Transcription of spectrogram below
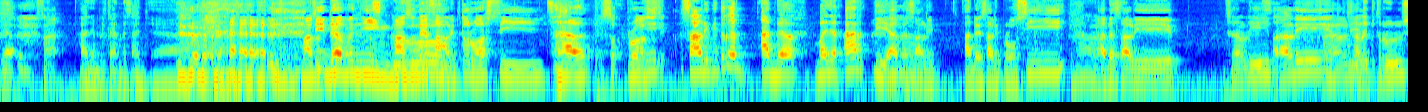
Ya Sa- hanya bercanda saja Maksud- tidak menyinggung Maksudnya salib tuh Rossi. Sal- So, i- Rossi. salib itu kan ada banyak arti ada salib ada salib rosi Ya. ada salib salib salib Salib. salib terus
